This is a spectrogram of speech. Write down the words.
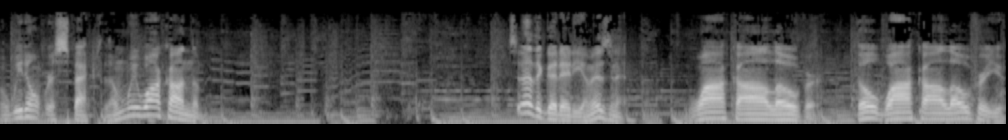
Well, we don't respect them. We walk on them. It's another good idiom, isn't it? Walk all over. They'll walk all over you.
